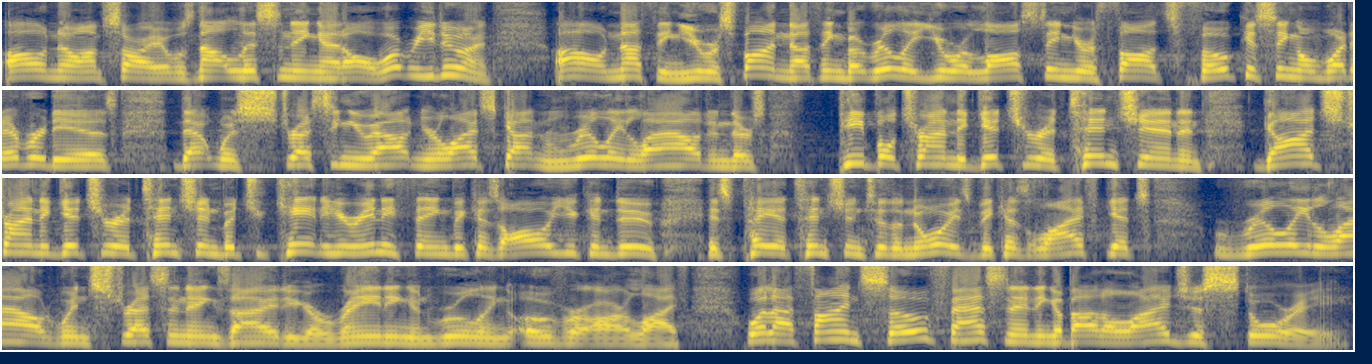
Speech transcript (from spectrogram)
Oh, no, I'm sorry. I was not listening at all. What were you doing? Oh, nothing. You respond nothing, but really you were lost in your thoughts, focusing on whatever it is that was stressing you out and your life's gotten really loud and there's people trying to get your attention and God's trying to get your attention, but you can't hear anything because all you can do is pay attention to the noise because life gets really loud when stress and anxiety are reigning and ruling over our life. What I find so fascinating about Elijah's story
